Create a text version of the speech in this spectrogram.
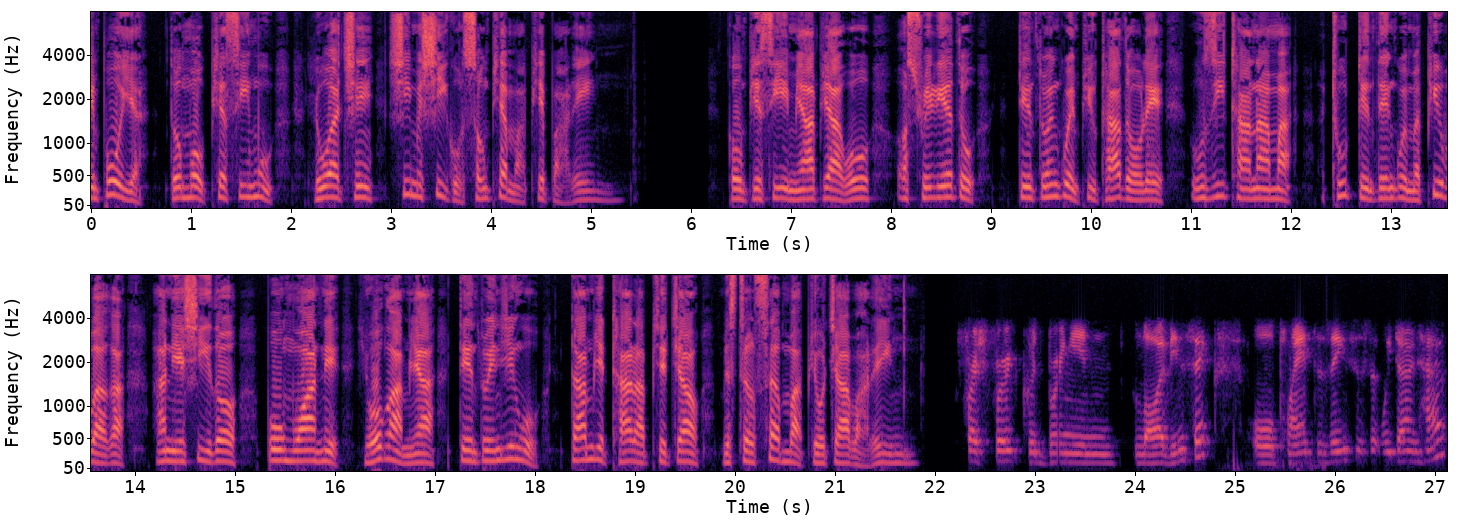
င်ပို့ရန်သို့မဟုတ်ဖြစ်စည်းမှု လိုအပ်ခြင်းရှိမရှိကို ဆုံးဖြတ်မှာဖြစ်ပါတယ်။ကုန်ပစ္စည်းအများပြားကိုဩစတြေးလျသို့တင်သွင်းခွင့်ပြုထားတော်လဲဦးစီးဌာနမှအထူးတင်သွင်းခွင့်မပြုပါကအန္တရာယ်ရှိသော ပိုးမွှားနှင့်ယောဂများတင်သွင်းခြင်းကိုတားမြစ်ထားတာဖြစ်ကြောင်း Mr. Self မှပြောကြားပါတယ်။ Fresh fruit could bring in live insects or plant diseases that we don't have.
